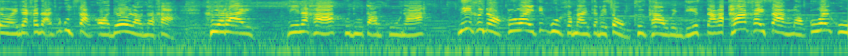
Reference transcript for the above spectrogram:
เลยในขณะที่คุณสั่งออเดอร์เรานะคะคืออะไรนี่นะคะ คุณดูตามครูนะ นี่คือหนอกกล้วยที่คุณกำลังจะไปส่งคือคาเวนดิสนะคะ ถ้าใครสั่งหนอกกล้วยครู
